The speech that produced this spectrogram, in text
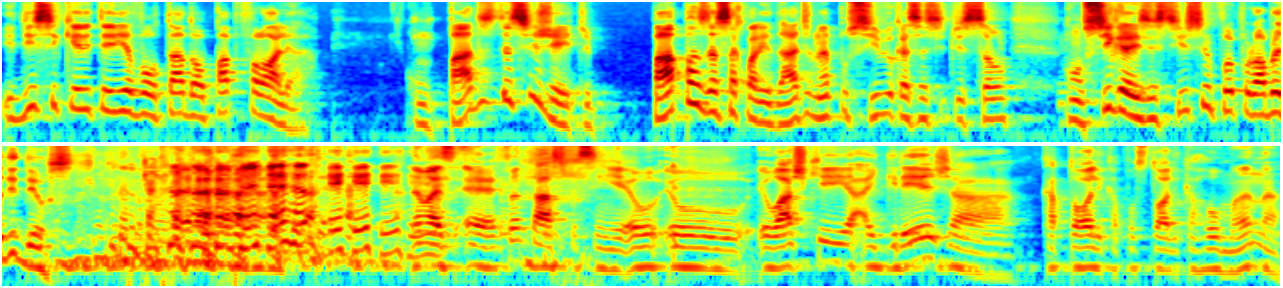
E disse que ele teria voltado ao Papa e falou: Olha, com padres desse jeito e papas dessa qualidade, não é possível que essa instituição consiga existir se não for por obra de Deus. não, mas é fantástico, assim. Eu, eu, eu acho que a igreja católica, apostólica romana,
